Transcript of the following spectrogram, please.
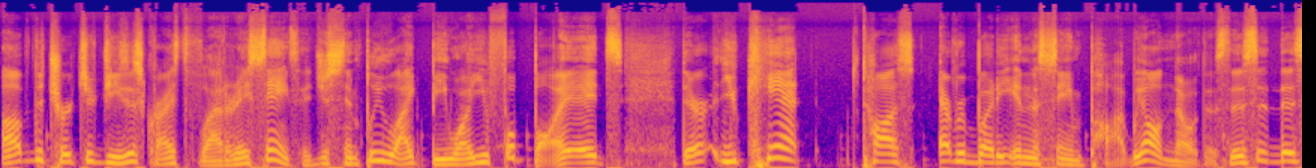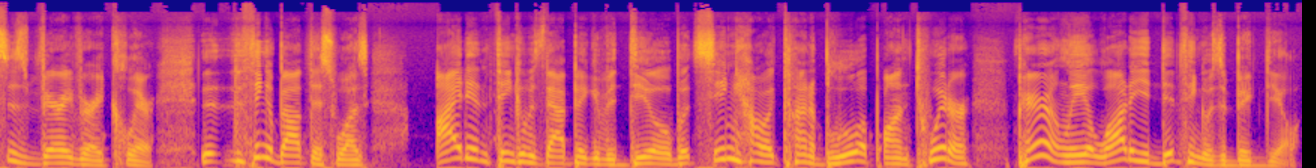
of the Church of Jesus Christ of Latter-day Saints. They just simply like BYU football. It's there you can't toss everybody in the same pot. We all know this. This is this is very very clear. The, the thing about this was I didn't think it was that big of a deal, but seeing how it kind of blew up on Twitter, apparently a lot of you did think it was a big deal.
